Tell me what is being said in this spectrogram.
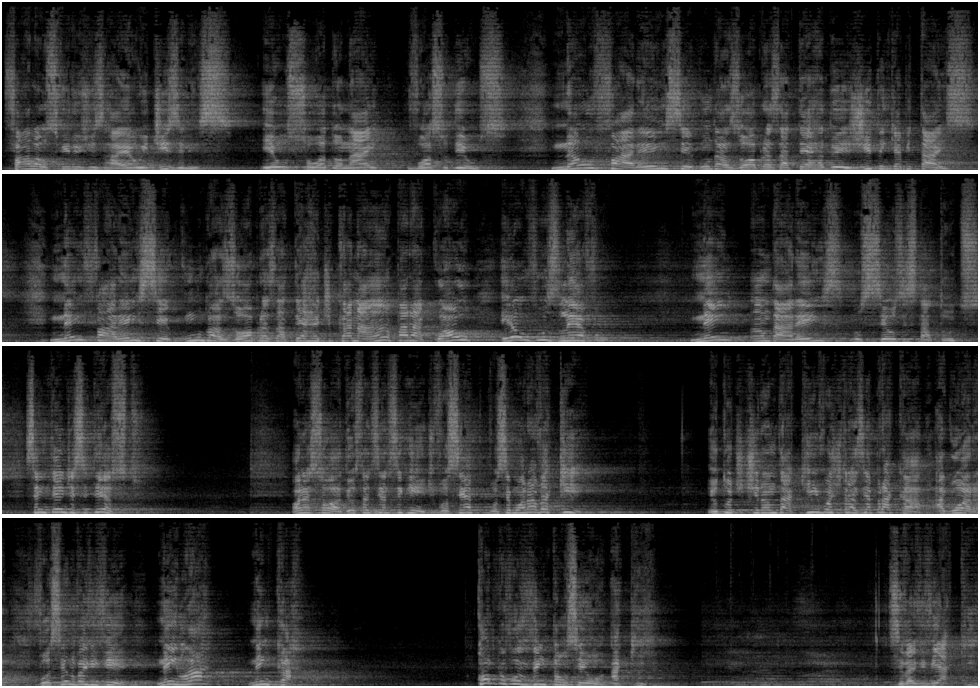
Fala aos filhos de Israel e dize-lhes: Eu sou Adonai, vosso Deus. Não farei segundo as obras da terra do Egito em que habitais nem farei segundo as obras da terra de Canaã, para a qual eu vos levo, nem andareis nos seus estatutos. Você entende esse texto? Olha só, Deus está dizendo o seguinte: você, é, você morava aqui, eu estou te tirando daqui e vou te trazer para cá. Agora, você não vai viver nem lá, nem cá. Como que eu vou viver então, Senhor? Aqui. Você vai viver aqui.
